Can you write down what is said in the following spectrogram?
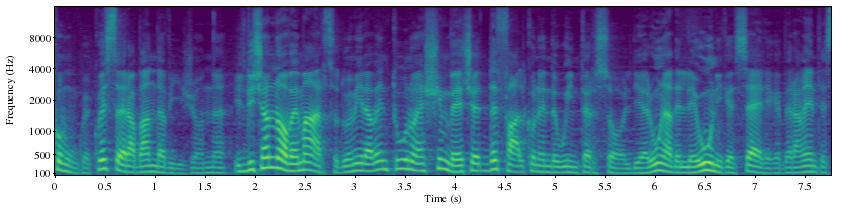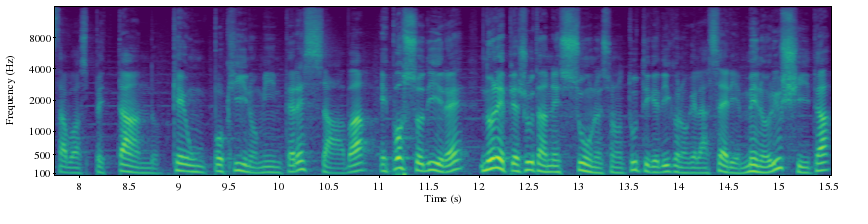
Comunque, questo era WandaVision. Il 19 marzo 2021 esce invece The Falcon and the Winter Soldier, una delle uniche serie che veramente stavo aspettando che un pochino mi interessava e posso dire non è piaciuta a nessuno e sono tutti che dicono che la serie è meno riuscita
